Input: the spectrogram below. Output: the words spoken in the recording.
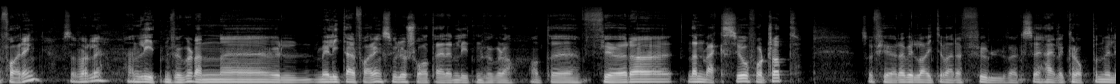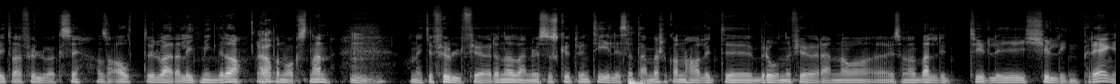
erfaring, selvfølgelig. En liten fugl, med litt erfaring, så vil du se at det er en liten fugl. At fjøra Den vokser jo fortsatt. Så fjøra vil da ikke være fullvokst. Hele kroppen vil ikke være fullvokst. Altså alt vil være litt mindre da, Ja. på en voksen en. Han er ikke fullfjøret nødvendigvis. Du inn tidlig i september, så kan han ha litt eh, brune fjøren og eh, liksom et veldig tydelig kyllingpreg.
